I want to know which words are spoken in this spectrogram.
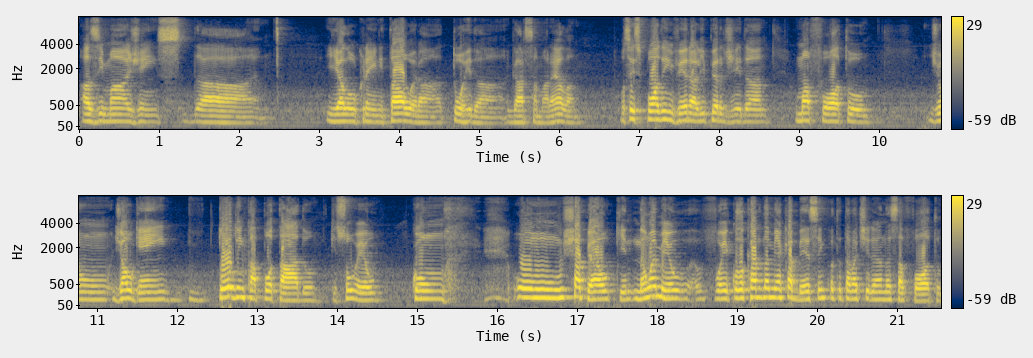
as imagens da Yellow Crane Tower, a torre da garça amarela, vocês podem ver ali perdida uma foto de um de alguém todo encapotado, que sou eu, com um chapéu que não é meu, foi colocado na minha cabeça enquanto eu estava tirando essa foto.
